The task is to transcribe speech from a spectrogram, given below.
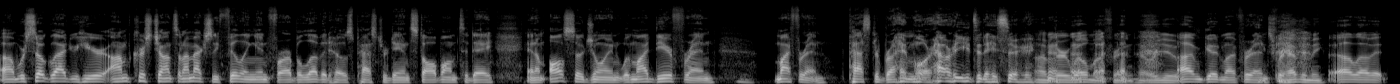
Uh, we're so glad you're here. I'm Chris Johnson. I'm actually filling in for our beloved host, Pastor Dan Stahlbaum, today. And I'm also joined with my dear friend, my friend, Pastor Brian Moore. How are you today, sir? I'm very well, my friend. How are you? I'm good, my friend. Thanks for having me. I love it.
